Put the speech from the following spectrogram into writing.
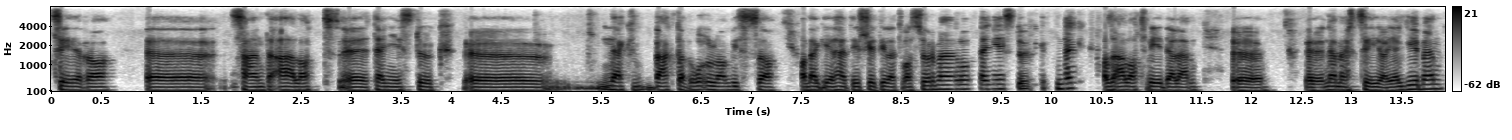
célra szánt állattenyésztőknek vágta volna vissza a megélhetését, illetve a szörmáló tenyésztőknek az állatvédelem nemes célja jegyében,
